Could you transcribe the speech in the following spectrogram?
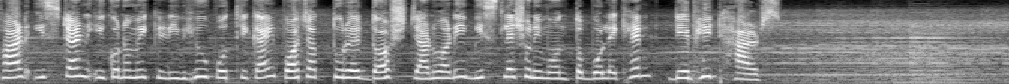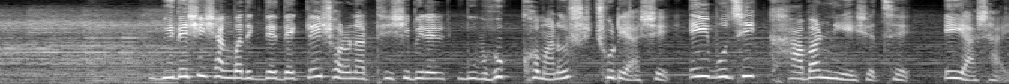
ফার ইস্টার্ন ইকোনমিক রিভিউ পত্রিকায় পঁচাত্তরের দশ জানুয়ারি বিশ্লেষণী মন্তব্য লেখেন ডেভিড হার্স। বিদেশি সাংবাদিকদের দেখলেই শরণার্থী শিবিরের বুভুক্ষ মানুষ ছুটে আসে। এই বুঝি খাবার নিয়ে এসেছে এই আশায়।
